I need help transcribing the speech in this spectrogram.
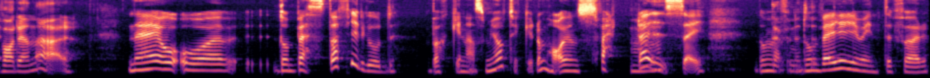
vad det än är. Nej, och, och de bästa feelgood böckerna som jag tycker, de har ju en svärta mm. i sig. De, de väjer ju inte för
